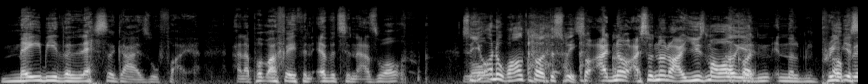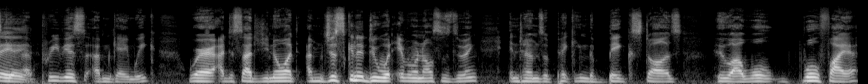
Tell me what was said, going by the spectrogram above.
maybe the lesser guys will fire. And I put my faith in Everton as well. So you're on a wild card this week. So I know. I so no no. I used my wild Oh, yeah. in, in the previous Oh, yeah, yeah. uh, previous um, game week where I decided, you know what, I'm just gonna do what everyone else is doing in terms of picking the big stars who I will will fire.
